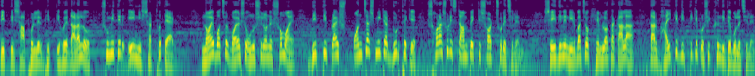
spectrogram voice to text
দীপ্তির সাফল্যের ভিত্তি হয়ে দাঁড়াল সুমিতের এই নিঃস্বার্থ ত্যাগ। নয় বছর বয়সে অনুশীলনের সময় দীপ্তি প্রায় পঞ্চাশ মিটার দূর থেকে সরাসরি স্টাম্পে একটি শট ছড়েছিলেন। সেই দিনে নির্বাচক হেমলতা কালা তার ভাইকে দীপ্তিকে প্রশিক্ষণ দিতে বলেছিলেন।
